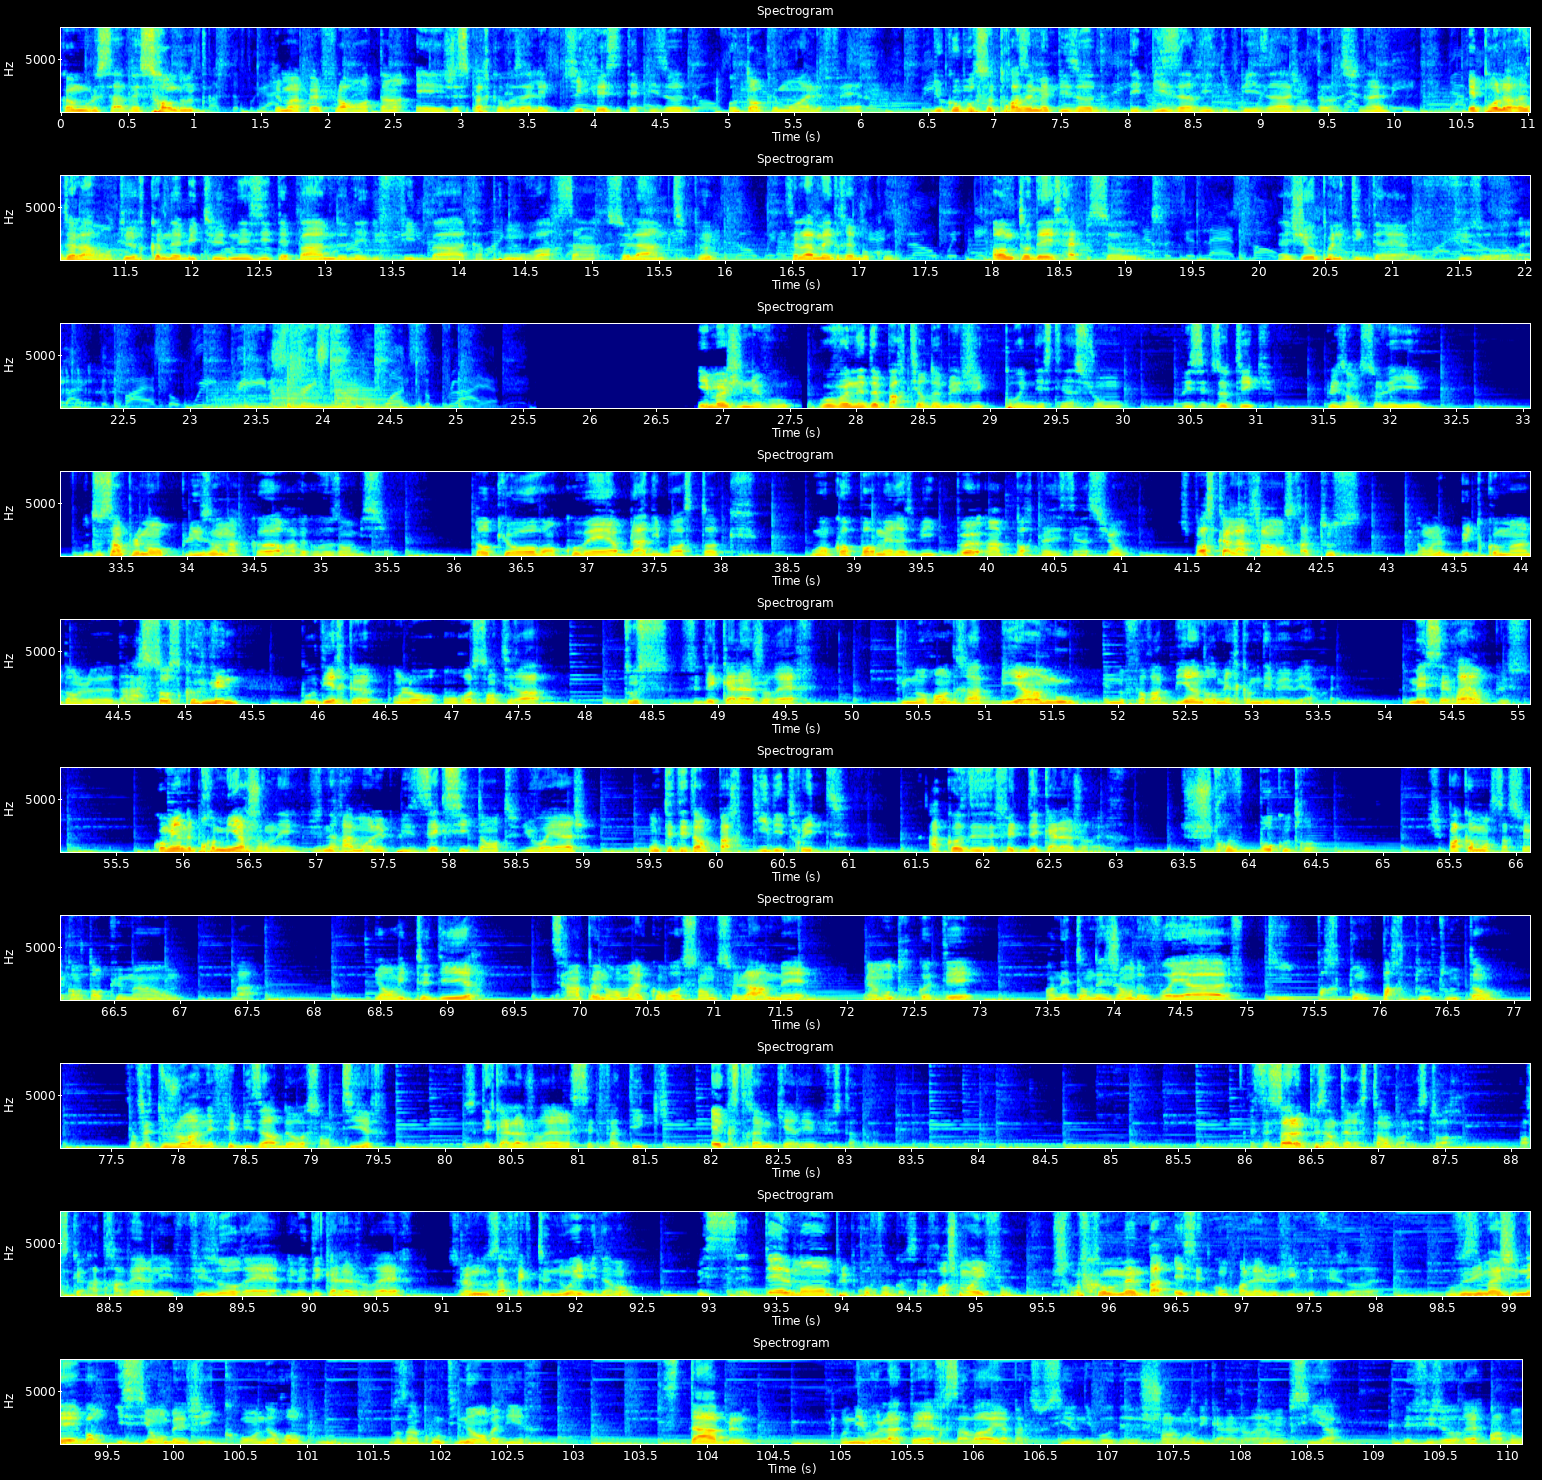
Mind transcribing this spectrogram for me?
Comme vous le savez sans doute, je m'appelle Florentin et j'espère que vous allez kiffer cet épisode autant que moi à le faire. Du coup, pour ce troisième épisode des bizarreries du paysage international, et pour le reste de l'aventure, comme d'habitude, n'hésitez pas à me donner du feedback, à promouvoir ça, cela un petit peu. Cela m'aiderait beaucoup. On today's episode, la géopolitique derrière les fuseaux horaires. Imaginez-vous, vous venez de partir de Belgique pour une destination plus exotique, plus ensoleillée, ou tout simplement plus en accord avec vos ambitions. Tokyo, Vancouver, Vladivostok, ou encore Port Moresby, peu importe la destination, je pense qu'à la fin on sera tous dans le but commun, dans, le, dans la sauce commune, pour dire que on, ressentira tous ce décalage horaire qui nous rendra bien mou et nous fera bien dormir comme des bébés après. Mais c'est vrai en plus. Combien de premières journées, généralement les plus excitantes du voyage, ont été en partie détruites à cause des effets de décalage horaire Je trouve beaucoup trop. Je sais pas comment ça se fait qu'en tant qu'humain, on... bah, j'ai envie de te dire, c'est un peu normal qu'on ressente cela, mais d'un autre côté, en étant des gens de voyage qui partons partout tout le temps, ça fait toujours un effet bizarre de ressentir ce décalage horaire et cette fatigue extrême qui arrive juste après. Et c'est ça le plus intéressant dans l'histoire. Parce qu'à travers les fuseaux horaires et le décalage horaire, cela nous affecte nous évidemment, mais c'est tellement plus profond que ça. Franchement, il faut. Je trouve qu'on même pas essayer de comprendre la logique des fuseaux horaires. Vous vous imaginez, bon, ici en Belgique ou en Europe ou dans un continent, on va dire, stable au niveau de la Terre, ça va, il n'y a pas de souci au niveau des changements de décalage horaire, même s'il y a des fuseaux horaires, pardon,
